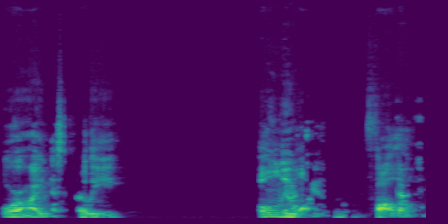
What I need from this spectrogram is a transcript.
or mm-hmm. I necessarily only gotcha. want to follow. Gotcha.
